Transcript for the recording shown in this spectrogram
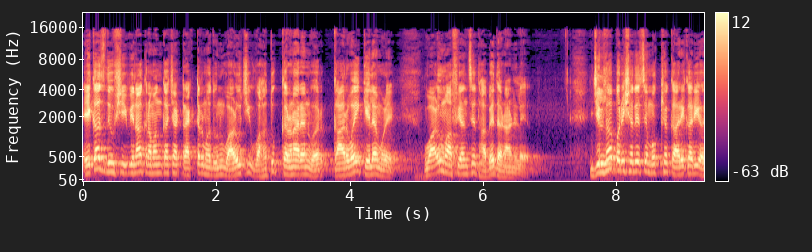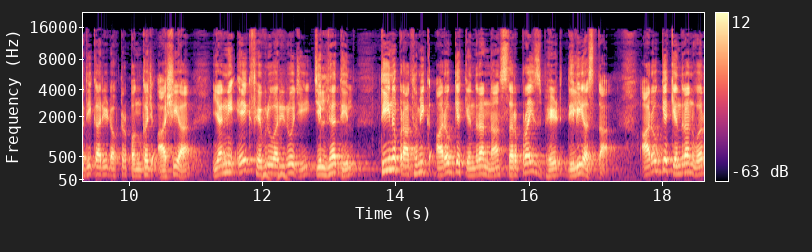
एकाच दिवशी विनाक्रमांकाच्या ट्रॅक्टरमधून वाळूची वाहतूक करणाऱ्यांवर कारवाई केल्यामुळे वाळू माफियांचे धाबे दणाणले जिल्हा परिषदेचे मुख्य कार्यकारी अधिकारी डॉक्टर पंकज आशिया यांनी एक फेब्रुवारी रोजी जिल्ह्यातील तीन प्राथमिक आरोग्य केंद्रांना सरप्राईज भेट दिली असता. आरोग्य केंद्रांवर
